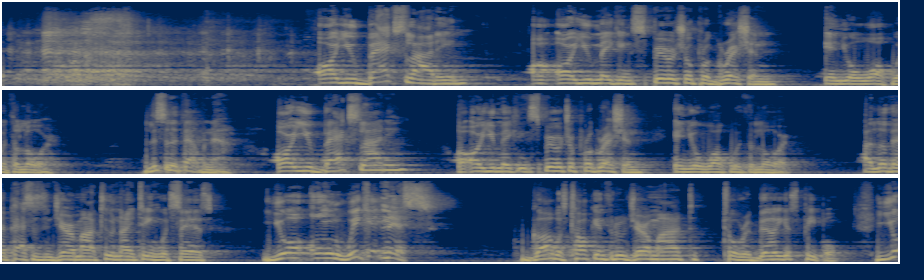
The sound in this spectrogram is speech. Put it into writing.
are you backsliding or are you making spiritual progression in your walk with the Lord. Listen to that one now. Are you backsliding or are you making spiritual progression in your walk with the Lord? I love that passage in Jeremiah 2:19 which says, "Your own wickedness." God was talking through Jeremiah to, a rebellious people. Your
